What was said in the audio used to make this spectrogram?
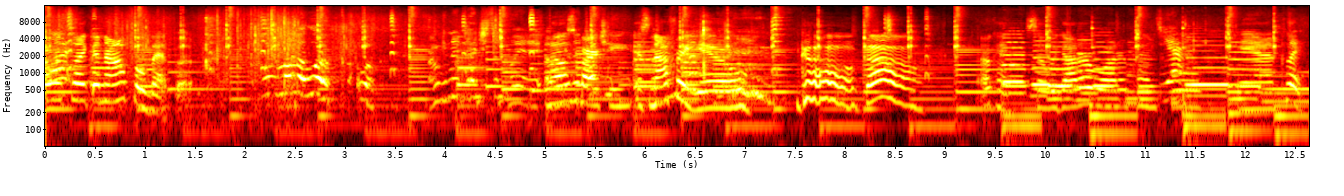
Oh, it's like an alphabet book. Hey, Mama, look. Look. I'm going to touch the planet. Oh, no, Sparky, it's not for you. Go, go. Okay, so we got our water pens full and play.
